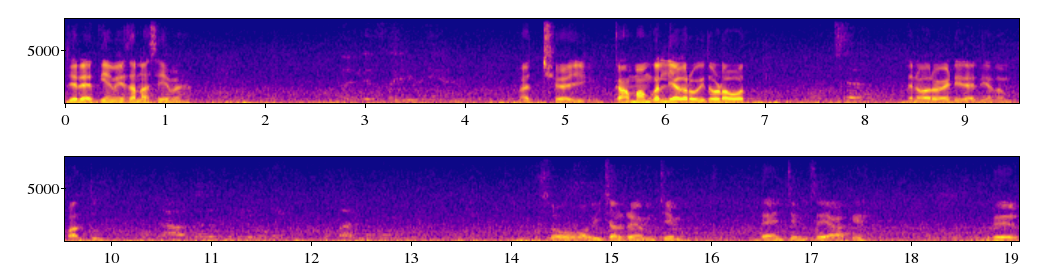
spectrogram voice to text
जो रहती है हमेशा नशे में अच्छा जी, काम वाम कर लिया करो भी थोड़ा बहुत। दिन भर बैठी रहती है तुम, फालतू। सो अभी चल रहे हैं हम जिम दैन जिम से आके फिर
